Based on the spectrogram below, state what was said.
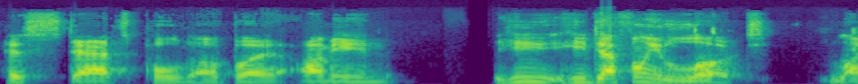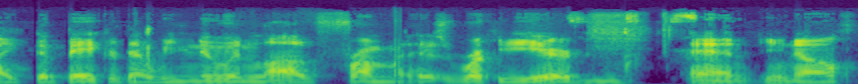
his stats pulled up, but I mean he he definitely looked like the Baker that we knew and loved from his rookie year. And you know,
